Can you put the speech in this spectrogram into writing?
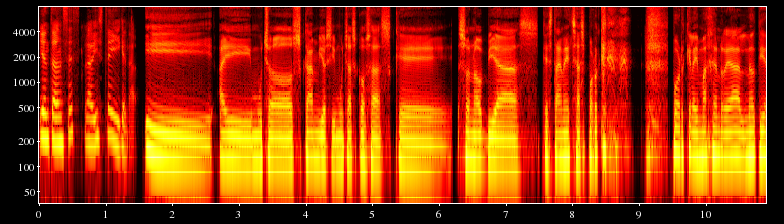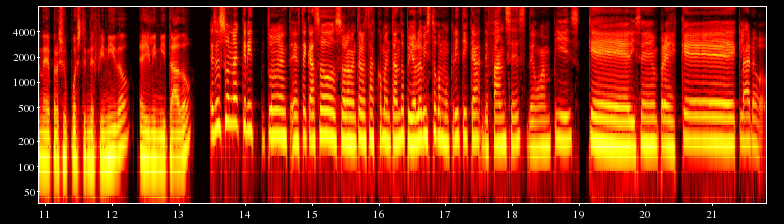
Y entonces, ¿la viste y qué tal? y hay muchos cambios y muchas cosas que son obvias que están hechas porque porque la imagen real no tiene presupuesto indefinido e ilimitado. Eso es una crítica, tú en este caso solamente lo estás comentando, pero yo lo he visto como crítica de fanses de One Piece que dicen, pero es que, claro,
